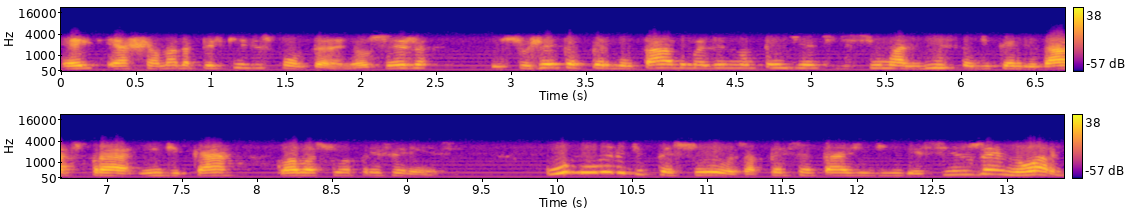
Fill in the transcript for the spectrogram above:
é, é, a chamada pesquisa espontânea, ou seja, o sujeito é perguntado, mas ele não tem diante de si uma lista de candidatos para indicar qual a sua preferência. O número de pessoas, a percentagem de indecisos é enorme.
